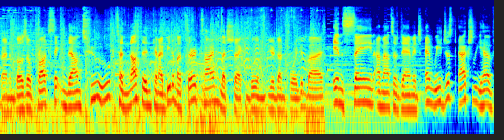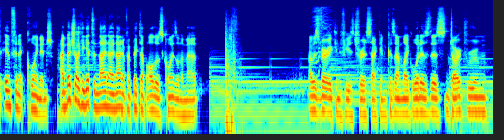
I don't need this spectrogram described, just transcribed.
Random Bozo proc Satan down two to nothing. Can I beat him a third time? Let's check. Boom, you're done for. Goodbye. Insane amounts of damage. And we just actually have infinite coinage. I bet you I could get to 999 if I picked up all those coins on the map. I was very confused for a second because I'm like, what is this Dark Room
